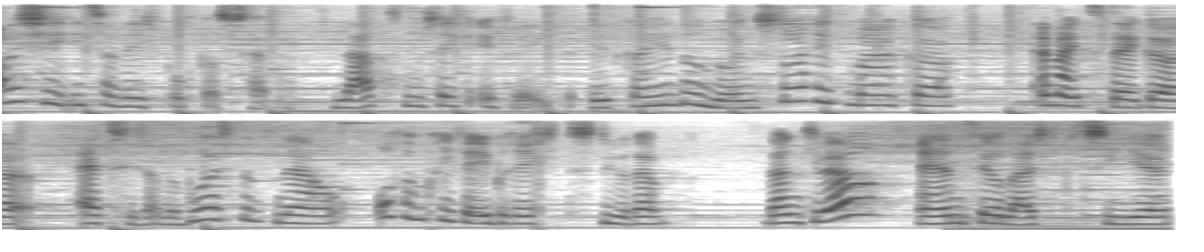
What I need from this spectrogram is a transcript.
Als je iets aan deze podcast hebt, laat het me zeker even weten. Dit kan je doen door een story te maken en mij te taggen @suzanneboers.nl of een privébericht te sturen. Dankjewel en veel luisterplezier.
